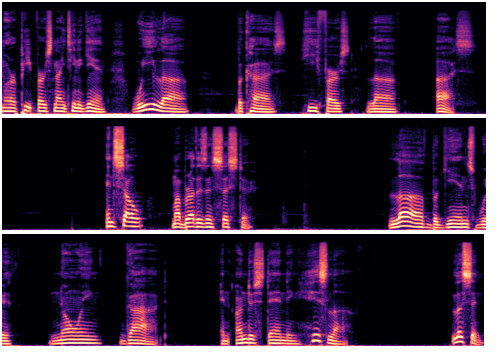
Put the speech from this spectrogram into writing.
going to repeat verse 19 again. We love because he first loved us. And so, my brothers and sisters, love begins with knowing God and understanding his love. Listen,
